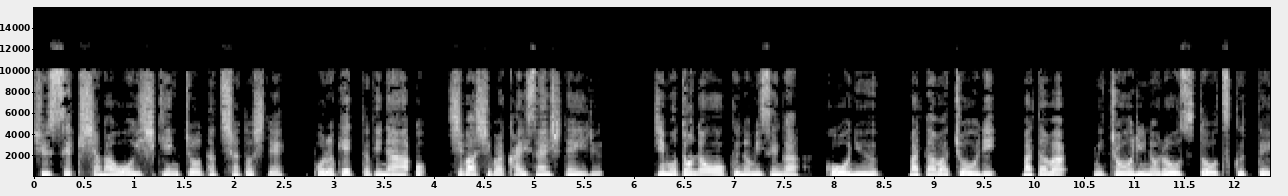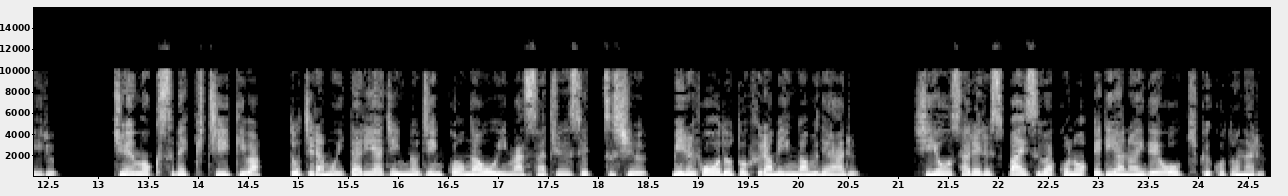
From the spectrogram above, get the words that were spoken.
出席者が多い資金調達者としてポルケッタディナーをしばしば開催している。地元の多くの店が購入、または調理、または未調理のローストを作っている。注目すべき地域は、どちらもイタリア人の人口が多いマッサチューセッツ州、ミルフォードとフラミンガムである。使用されるスパイスはこのエリア内で大きく異なる。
